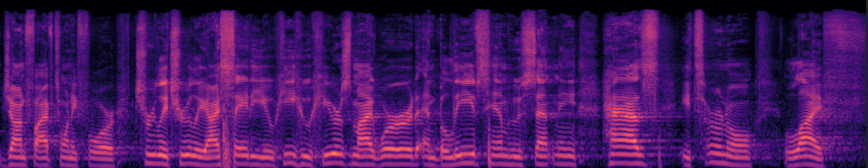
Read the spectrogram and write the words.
John 5 24, truly, truly, I say to you, he who hears my word and believes him who sent me has eternal life.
